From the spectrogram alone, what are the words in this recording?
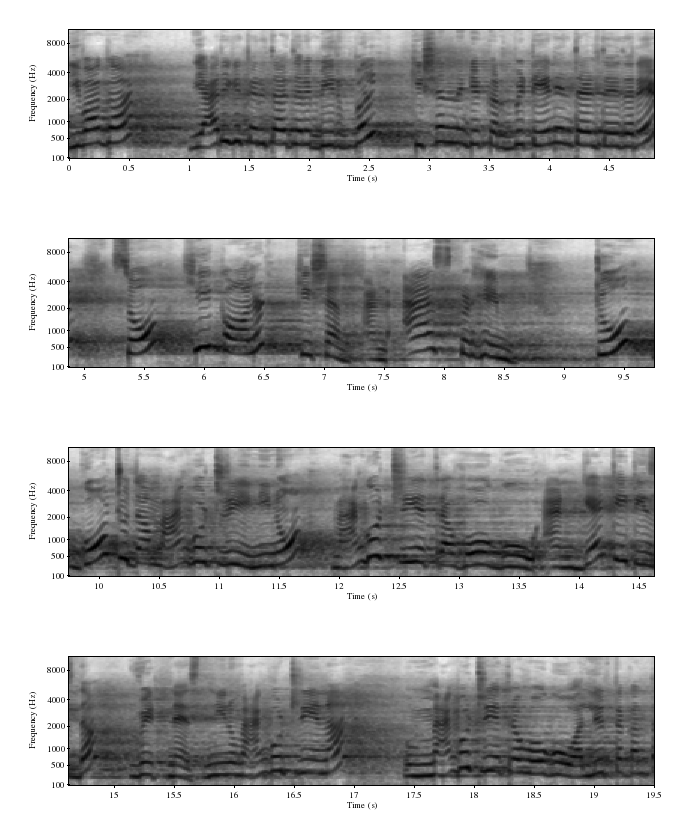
ಇವಾಗ ಯಾರಿಗೆ ಕರಿತಾ ಇದ್ದಾರೆ ಬೀರ್ಬಲ್? ಕಿಶನ್ಗೆ ಕರೆದ್ಬಿಟ್ಟು ಏನಂತ ಹೇಳ್ತಾ ಇದ್ದಾರೆ? So he called Kishan and asked him to go to the mango tree ನೀನು ಮ್ಯಾಂಗೋ ಟ್ರೀ ಹತ್ರ ಹೋಗು and get it is the witness ನೀನು ಮ್ಯಾಂಗೋ ಟ್ರೀಯನ್ನು ಮ್ಯಾಂಗೋ ಟ್ರೀ ಹತ್ರ ಹೋಗು. ಅಲ್ಲಿರ್ತಕ್ಕಂಥ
